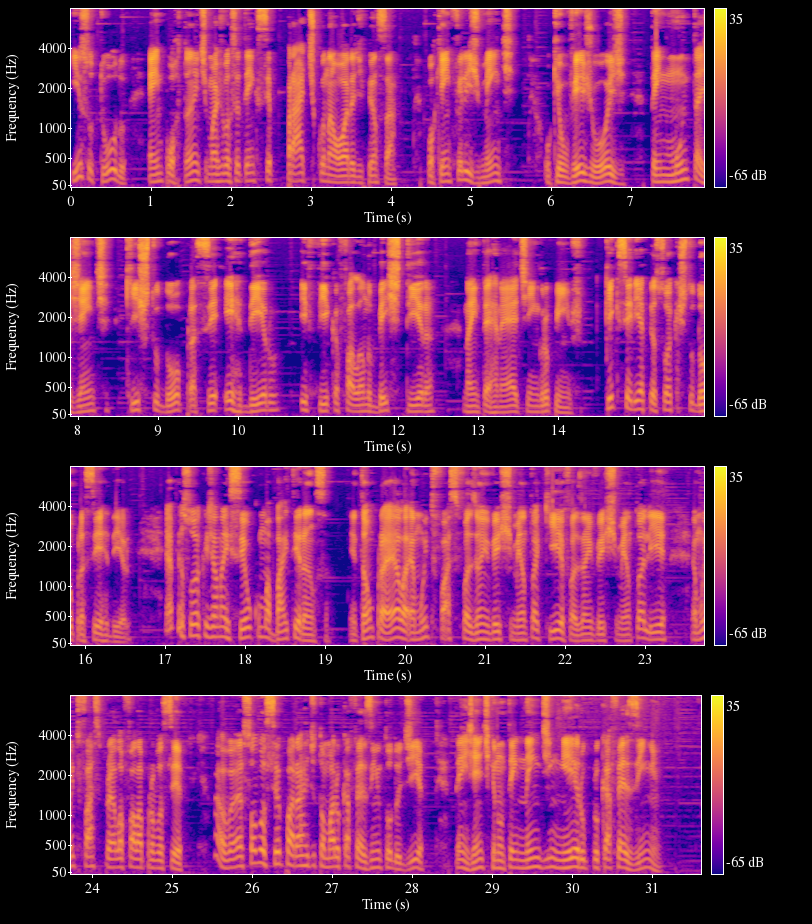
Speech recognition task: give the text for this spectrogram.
Isso tudo é importante, mas você tem que ser prático na hora de pensar. Porque infelizmente, o que eu vejo hoje tem muita gente que estudou para ser herdeiro e fica falando besteira na internet em grupinhos. O que, que seria a pessoa que estudou para ser herdeiro? É a pessoa que já nasceu com uma baita herança. Então, para ela, é muito fácil fazer um investimento aqui, fazer um investimento ali. É muito fácil para ela falar para você: ah, é só você parar de tomar o cafezinho todo dia. Tem gente que não tem nem dinheiro pro cafezinho.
